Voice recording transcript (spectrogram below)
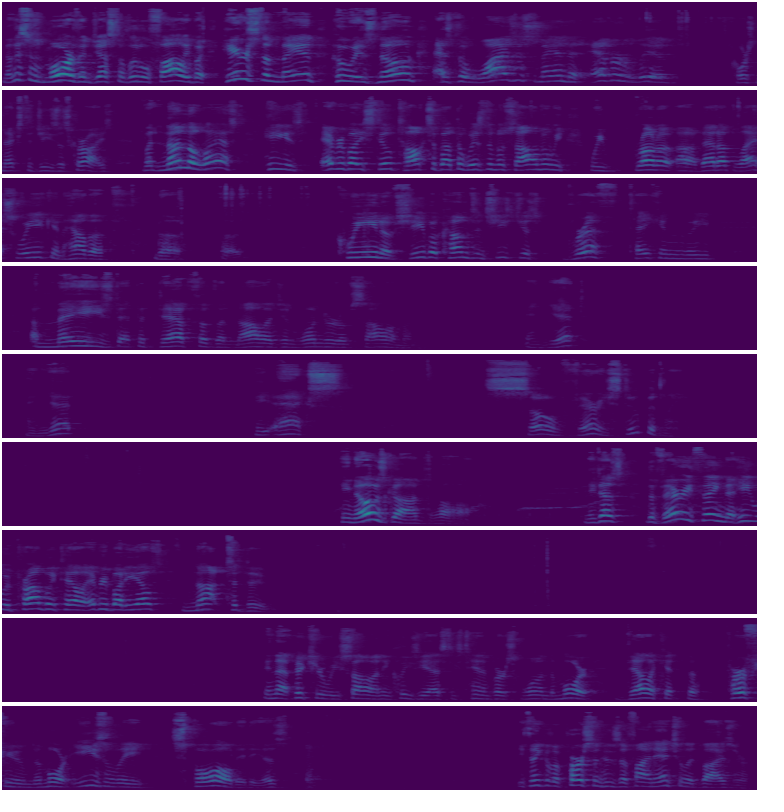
now, this is more than just a little folly, but here's the man who is known as the wisest man that ever lived, of course, next to Jesus Christ. But nonetheless, he is, everybody still talks about the wisdom of Solomon. We, we brought uh, that up last week and how the, the uh, queen of Sheba comes and she's just breathtakingly amazed at the depth of the knowledge and wonder of Solomon. And yet, and yet, he acts so very stupidly. He knows God's law. And he does the very thing that he would probably tell everybody else not to do. In that picture we saw in Ecclesiastes 10 and verse 1, the more delicate the perfume, the more easily spoiled it is. You think of a person who's a financial advisor,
